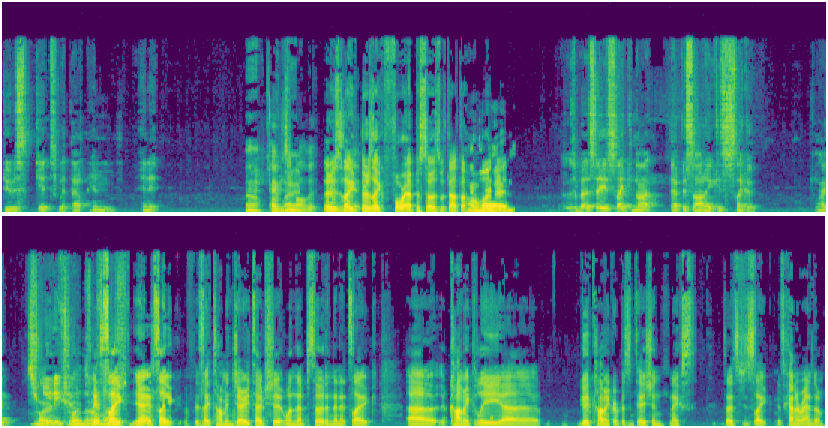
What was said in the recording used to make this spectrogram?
do skits without him in it. Oh. I haven't seen Alright. all of it. There's like there's like four episodes without the I Homelander. read- I was about to say it's like not episodic; it's just like a like Short- Looney Tunes. little It's like yeah, it's like it's like Tom and Jerry type shit one episode, and then it's like uh comically uh good comic representation next. So it's just like it's kind of random.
